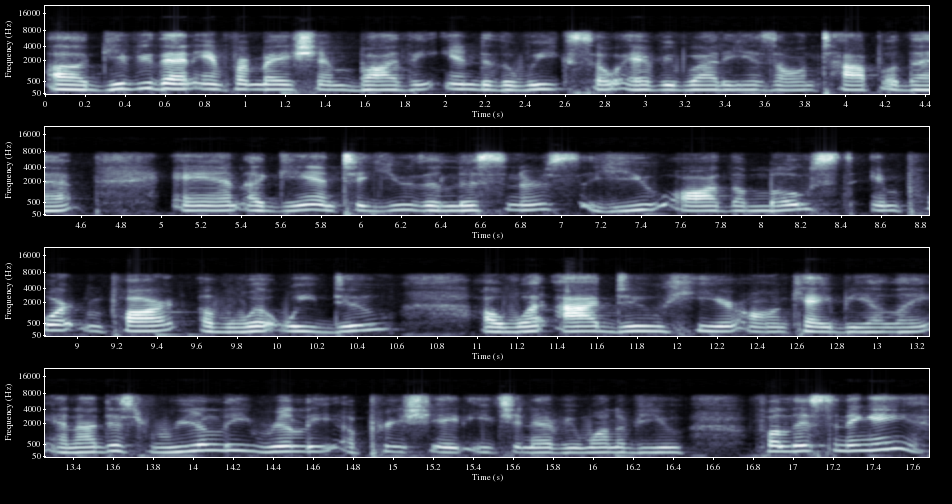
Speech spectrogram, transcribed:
uh, give you that information by the end of the week so everybody is on top of that. And again, to you, the listeners, you are the most important part of what we do or what I do here on KBLA. And I just really, really appreciate each and every one of you for listening in.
